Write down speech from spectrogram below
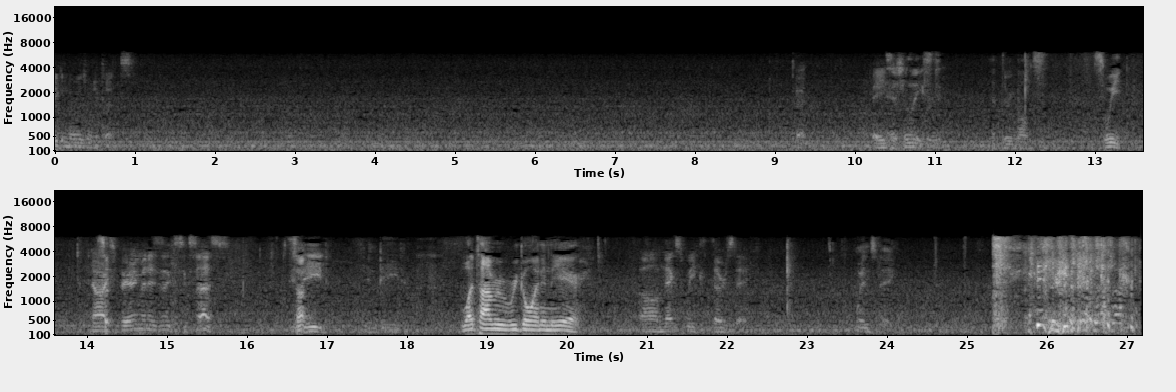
Make noise when it cuts. Okay. Phase is released at three volts. Sweet. And our So- experiment is a success. So- Indeed. Indeed. What time are we going in the air? Um, next week, Thursday. Wednesday.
